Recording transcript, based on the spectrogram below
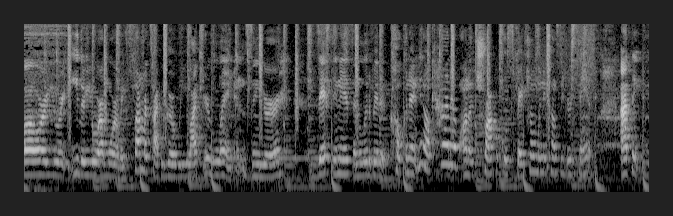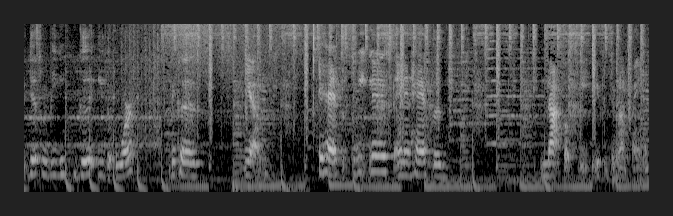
or you're either you are more of a summer type of girl where you like your lemons and your zestiness and a little bit of coconut, you know, kind of on a tropical spectrum when it comes to your scents. I think this would be good either or because yeah, it has the sweetness and it has the not so sweet, if you see what I'm saying.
